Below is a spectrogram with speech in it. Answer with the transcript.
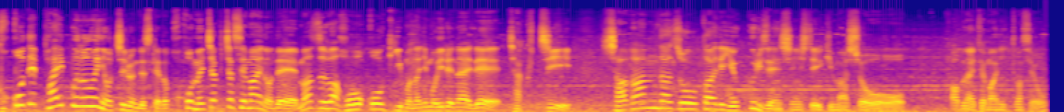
ここでパイプの上に落ちるんですけどここめちゃくちゃ狭いのでまずは方向キーも何も入れないで着地。しゃがんだ状態でゆっくり前進していきましょう。危ない手前に行ってますよ。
